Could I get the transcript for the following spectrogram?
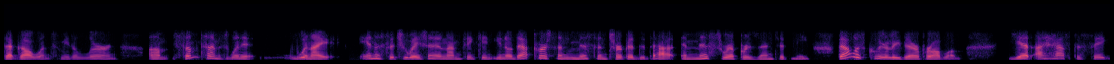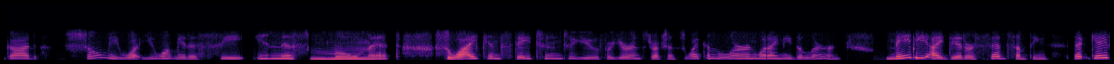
that God wants me to learn? um, sometimes when it when I in a situation and I'm thinking, you know, that person misinterpreted that and misrepresented me. That was clearly their problem. Yet I have to say, God, show me what you want me to see in this moment so I can stay tuned to you for your instructions so I can learn what I need to learn. Maybe I did or said something that gave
